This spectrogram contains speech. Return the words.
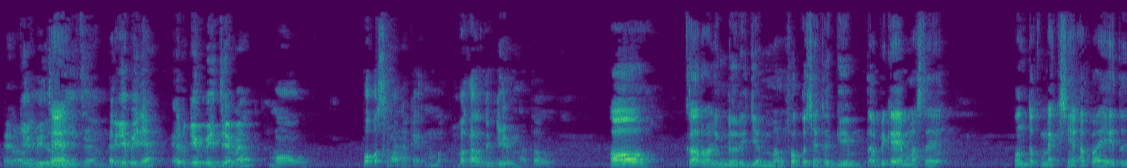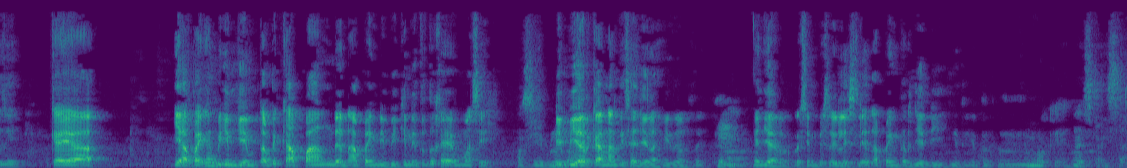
RGB Oh, Jam. iya, jam. RGB Jam, RGB Jam-nya mau fokus ke mana kayak bakal ke game atau oh kak Rolling Glory Jam emang fokusnya ke game tapi kayak maksudnya untuk nextnya apa ya itu sih kayak ya apa yang kan bikin game tapi kapan dan apa yang dibikin itu tuh kayak masih masih belum dibiarkan nanti saja lah gitu maksudnya Hmm. ngejar Rest in Peace rilis lihat apa yang terjadi gitu gitu Hmm. tahu? Oke, nice, nice.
